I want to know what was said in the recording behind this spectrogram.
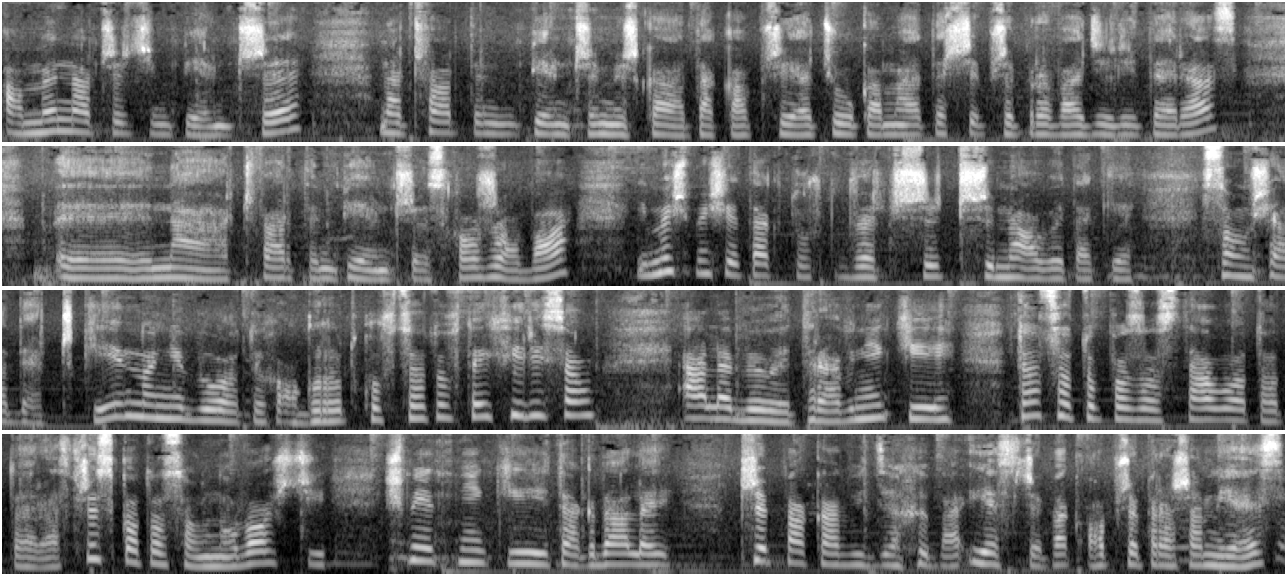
a my na trzecim piętrze, na czwartym piętrze mieszkała taka przyjaciółka moja, też się przeprowadzili teraz, e, na czwartym piętrze z Chorzowa. I myśmy się tak tu we trzy trzymały takie sąsiadeczki, no nie było tych ogródków, co tu w tej chwili są, ale były trawniki, to co tu pozostało to teraz, wszystko to są nowości, śmietniki i tak dalej, trzepaka widzę chyba, jest trzepak, o przepraszam, jest,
